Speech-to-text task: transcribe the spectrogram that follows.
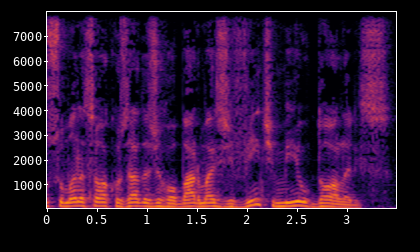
muçulmanas são acusadas de roubar mais de 20 mil dólares.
